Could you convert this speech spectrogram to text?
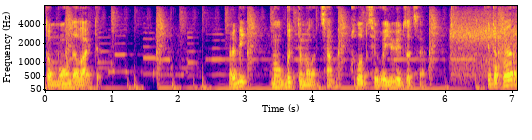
Тому давайте. Робіть, мол, будьте молодцями. Хлопці воюють за це. І тепер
